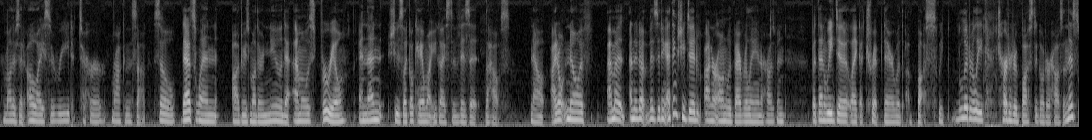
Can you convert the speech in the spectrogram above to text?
her mother said, Oh, I used to read to her Rock in the Sock. So that's when Audrey's mother knew that Emma was for real. And then she was like, Okay, I want you guys to visit the house. Now, I don't know if Emma ended up visiting. I think she did on her own with Beverly and her husband. But then we did like a trip there with a bus. We literally chartered a bus to go to her house. And this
